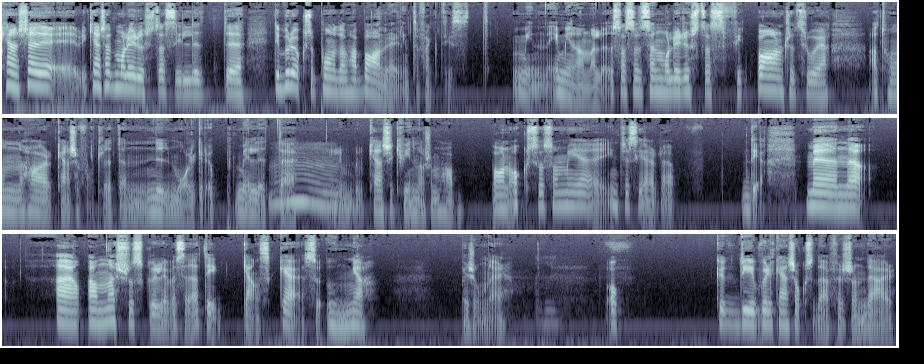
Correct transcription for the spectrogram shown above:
kanske, kanske att Molly Rustas är lite, det beror också på om de har barn eller inte faktiskt. Min, I min analys. Alltså sen Molly Rustas fick barn så tror jag att hon har kanske fått lite en ny målgrupp med lite, kanske kvinnor som har barn också som är intresserade av det. Men äh, annars så skulle jag väl säga att det är ganska så unga personer. Och det är väl kanske också därför som det är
